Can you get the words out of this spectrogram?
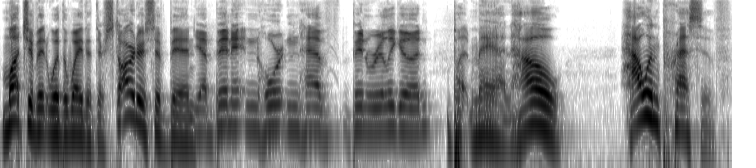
much of it with the way that their starters have been. Yeah, Bennett and Horton have been really good. But man, how how impressive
